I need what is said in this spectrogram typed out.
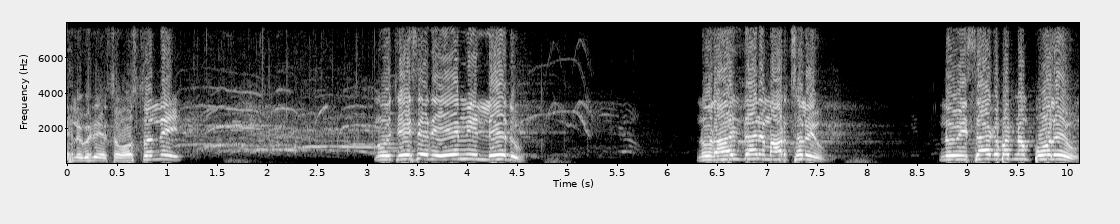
తెలుగుదేశం వస్తుంది. నువ్వు చేసేది ఏమీ లేదు. నువ్వు రాజధాని మార్చలేవు. నువ్వు విశాఖపట్నం పోలేవు.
